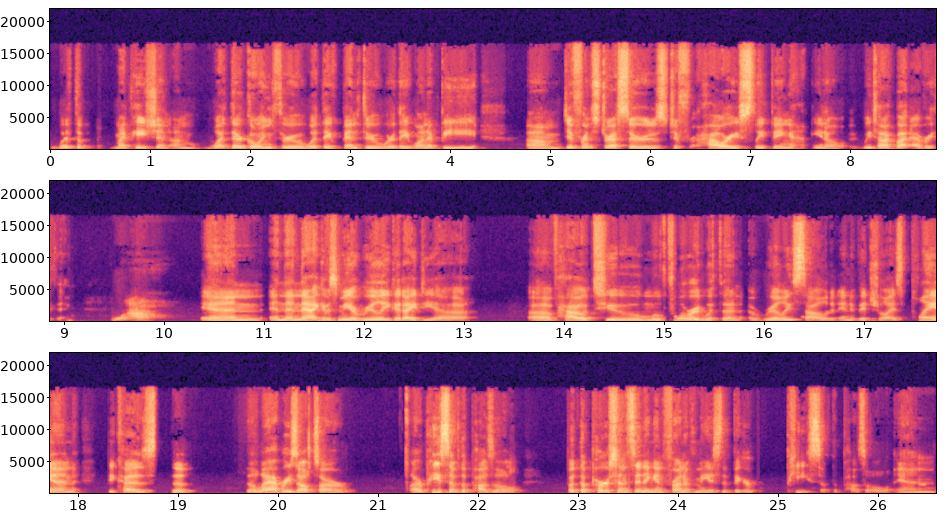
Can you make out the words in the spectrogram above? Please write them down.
with the, my patient on what they're going through, what they've been through, where they want to be, um, different stressors, different. How are you sleeping? You know, we talk about everything, Wow. and and then that gives me a really good idea of how to move forward with a, a really solid individualized plan because the the lab results are are a piece of the puzzle, but the person sitting in front of me is the bigger piece of the puzzle and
